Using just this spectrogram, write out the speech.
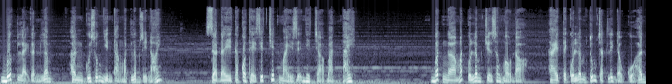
Bước lại gần Lâm, Hân cúi xuống nhìn thẳng mặt Lâm rồi nói, Giờ đây ta có thể giết chết mày dễ như trở bàn tay. Bất ngờ mắt của Lâm chuyển sang màu đỏ, Hai tay của Lâm túm chặt lấy đầu của Hân,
